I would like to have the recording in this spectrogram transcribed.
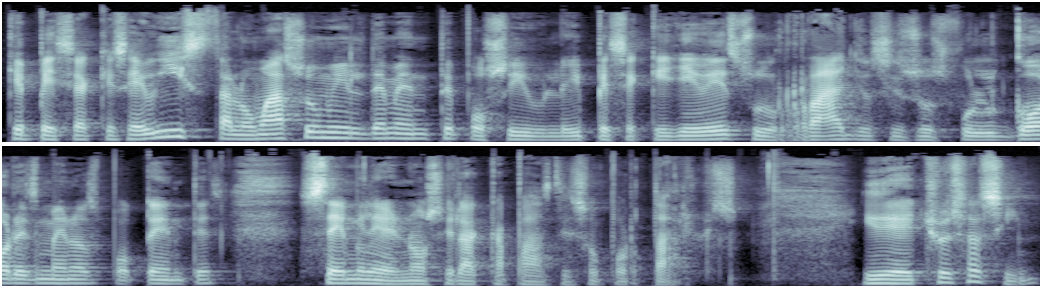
que pese a que se vista lo más humildemente posible y pese a que lleve sus rayos y sus fulgores menos potentes, Semele no será capaz de soportarlos. Y de hecho es así.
